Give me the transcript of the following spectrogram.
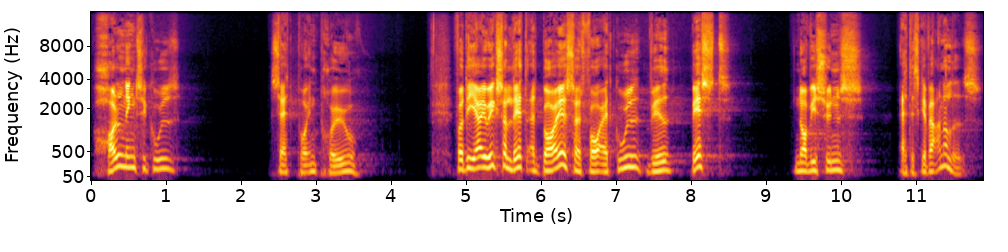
holdning til Gud, sat på en prøve. For det er jo ikke så let at bøje sig for, at Gud ved bedst, når vi synes, at det skal være anderledes.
